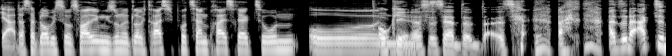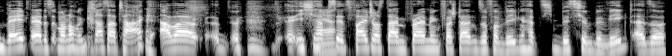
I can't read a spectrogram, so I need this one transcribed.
ja, deshalb glaube ich so, es war irgendwie so eine, glaube ich, 30% Preisreaktion. Und okay, das ist ja, also in der Aktienwelt wäre das immer noch ein krasser Tag, aber äh, ich habe es ja. jetzt falsch aus deinem Framing verstanden, so von wegen hat sich ein bisschen bewegt. Also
